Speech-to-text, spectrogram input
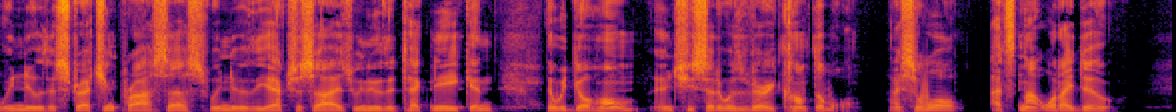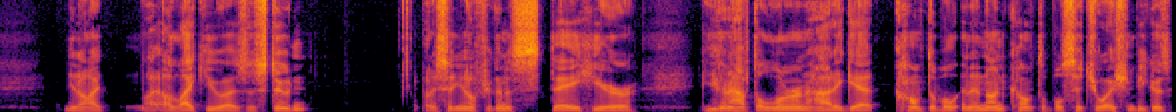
We knew the stretching process, we knew the exercise, we knew the technique. And then we'd go home. And she said it was very comfortable. I said, well, that's not what I do. You know, I, I like you as a student, but I said, you know, if you're going to stay here, you're going to have to learn how to get comfortable in an uncomfortable situation because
